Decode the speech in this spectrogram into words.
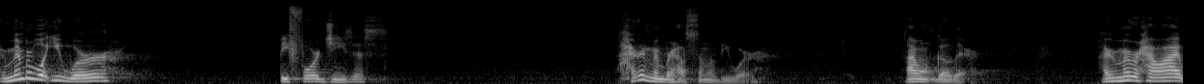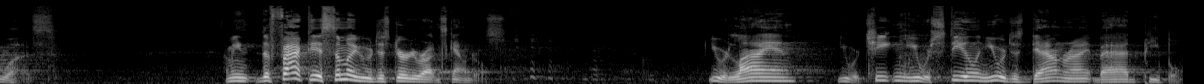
Remember what you were before Jesus? I remember how some of you were. I won't go there. I remember how I was. I mean, the fact is, some of you were just dirty, rotten scoundrels. You were lying, you were cheating, you were stealing, you were just downright bad people.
